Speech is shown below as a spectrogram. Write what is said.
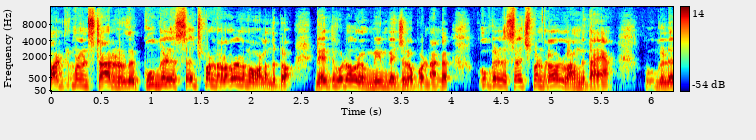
வாட்டர்மலன் ஸ்டார்ன்றது கூகுளில் சர்ச் பண்ணுற அளவு நம்ம வளர்ந்துட்டோம். நேற்று கூட ஒரு மீம் பேஜில் போட்டாங்க. கூகுளில் சர்ச் பண்ணுற அளவு வளர்ந்துட்டாயா? கூகுள்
